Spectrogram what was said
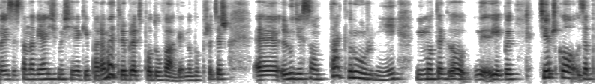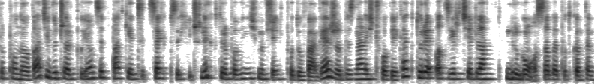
No i zastanawialiśmy się, jakie parametry brać pod uwagę, no bo przecież e, ludzie są tak różni, mimo tego e, jakby ciężko zaproponować wyczerpujący pakiet cech psychicznych, które powinniśmy wziąć pod uwagę, żeby znaleźć człowieka, który odzwierciedla drugą osobę pod kątem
